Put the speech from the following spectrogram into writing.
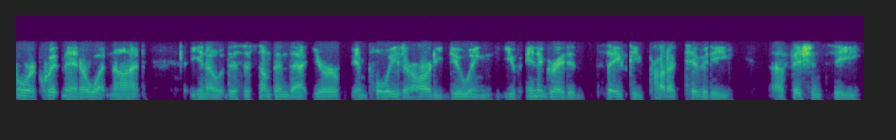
or equipment or whatnot, you know, this is something that your employees are already doing. You've integrated safety, productivity, efficiency,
